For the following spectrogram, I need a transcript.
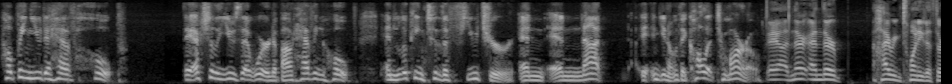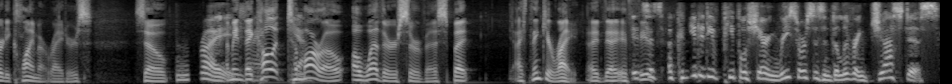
helping you to have hope. They actually use that word about having hope and looking to the future and, and not you know, they call it tomorrow. Yeah, and they're and they're hiring twenty to thirty climate writers. So right. I mean, they right. call it tomorrow yeah. a weather service, but I think you're right. I, I, it's feel- a community of people sharing resources and delivering justice,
